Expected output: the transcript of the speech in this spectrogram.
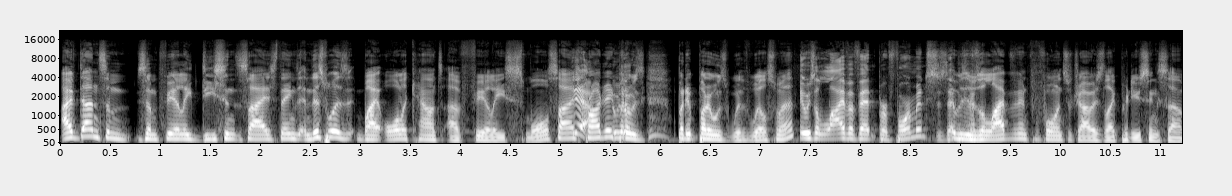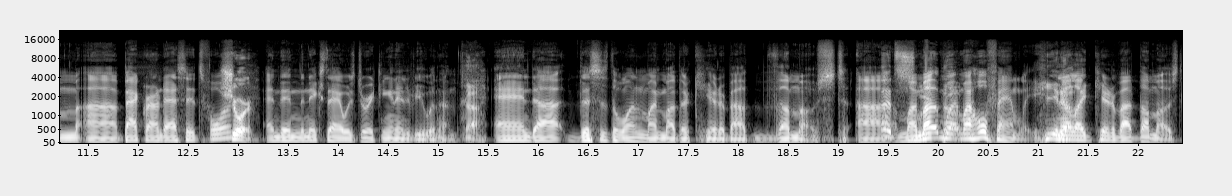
I've done some some fairly decent sized things, and this was by all accounts a fairly small sized Yeah, project. it but it was but it but it was with Will Smith. it was a live event performance. Is that It was, it was a live event performance, which I was like producing some uh, background assets for. Sure. And then the next day, I was directing an interview with him. Ah. And uh, this is the one my mother cared about the most. Uh, That's my, sweet, mo- my my whole family, you know, like cared about the most.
